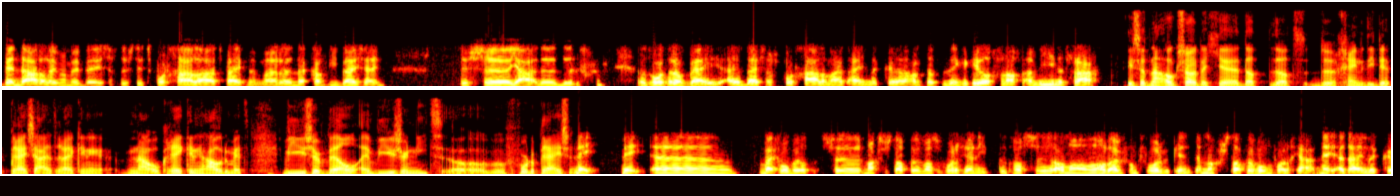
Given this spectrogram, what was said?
ben daar alleen maar mee bezig. Dus dit sportgala, het spijt me, maar daar kan ik niet bij zijn. Dus uh, ja, de, de, dat hoort er ook bij, uh, bij zo'n sportgala. Maar uiteindelijk uh, hangt dat denk ik heel erg vanaf aan wie je het vraagt. Is het nou ook zo dat, je, dat, dat degene die de prijzen uitreiken nou ook rekening houden met wie is er wel en wie is er niet voor de prijzen? Nee, nee. bijvoorbeeld, Max Verstappen was er vorig jaar niet. Dat was allemaal al ruim van tevoren bekend. En Max Verstappen won vorig jaar. Nee, uiteindelijk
